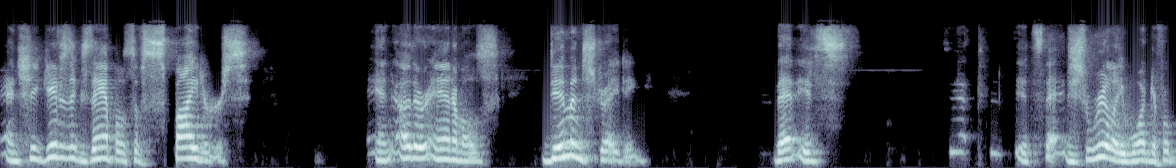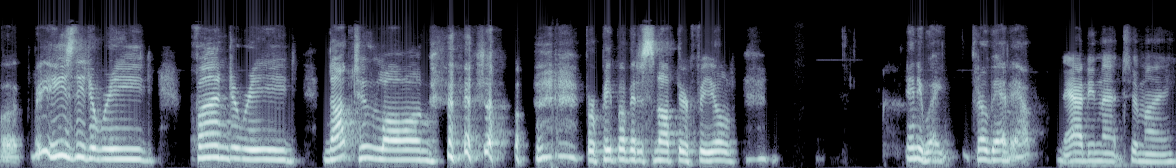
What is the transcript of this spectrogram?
And she gives examples of spiders and other animals demonstrating that it's it's that it's really wonderful book. Easy to read fun to read not too long. For people that it's not their field. Anyway throw that out. Adding that to my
